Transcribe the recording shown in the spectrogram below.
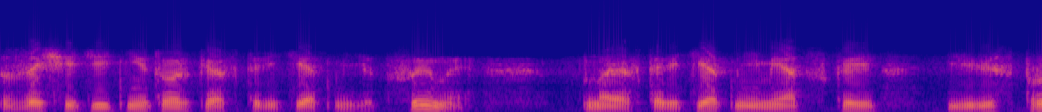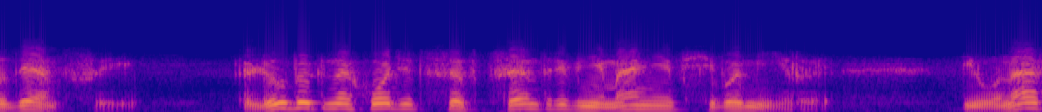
защитить не только авторитет медицины, но и авторитет немецкой юриспруденции. Любек находится в центре внимания всего мира, и у нас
